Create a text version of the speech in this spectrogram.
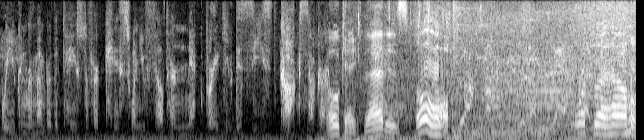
where you can remember the taste of her kiss when you felt her neck break, you diseased cocksucker. Okay, that is. Oh! What the hell?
